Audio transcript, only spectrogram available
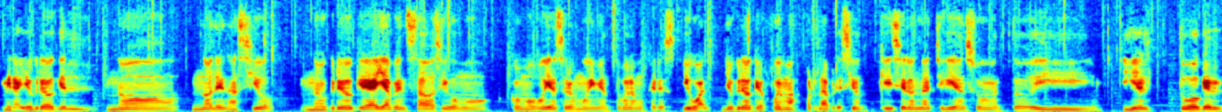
Mira, yo creo que él no, no le nació, no creo que haya pensado así como, como voy a hacer un movimiento para mujeres. Igual, yo creo que fue más por la presión que hicieron las chiquillas en su momento y, y él tuvo que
